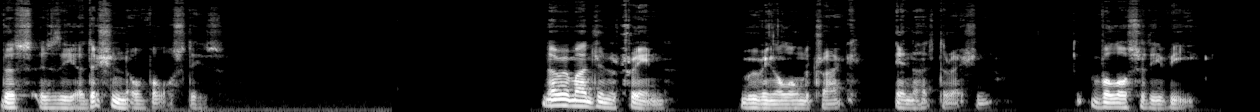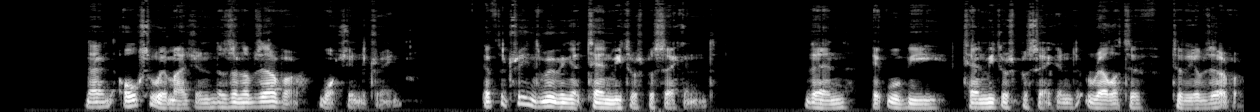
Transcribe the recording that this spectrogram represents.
This is the addition of velocities. Now imagine a train moving along the track in that direction. Velocity v. Now also imagine there's an observer watching the train. If the train's moving at 10 meters per second, then it will be 10 meters per second relative to the observer.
